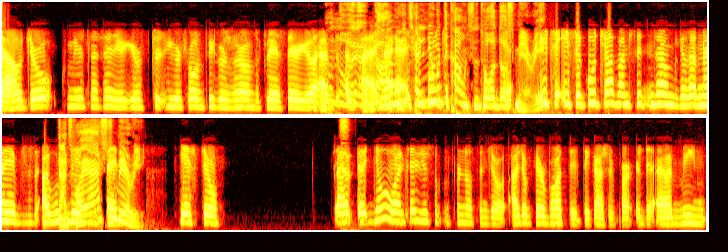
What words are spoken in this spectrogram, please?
Now, Joe, come here. I tell you, you're you're throwing figures around the place there. You're, No, no, I, am only it's a telling you what the council told us, Mary. It's a, it's a good job I'm sitting down because I'm not able to. I wouldn't That's why I asked you. Mary. Yes, Joe. Uh, uh, no, I'll tell you something for nothing, Joe. I don't care what they, they got it for. I mean,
